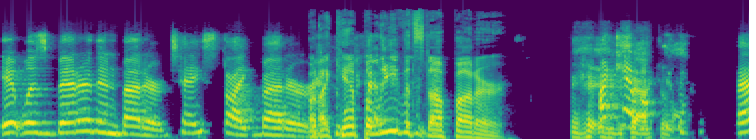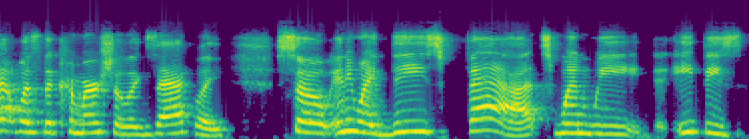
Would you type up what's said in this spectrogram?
It was better than butter. Tastes like butter. But I can't believe it's not butter. exactly. That was the commercial, exactly. So anyway, these fats, when we eat these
